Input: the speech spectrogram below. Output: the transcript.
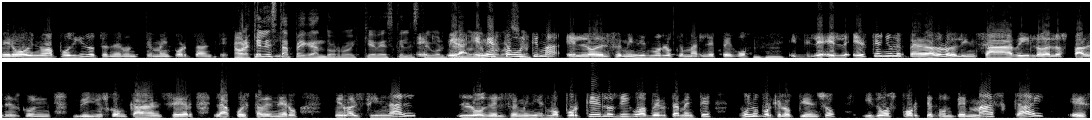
pero hoy no ha podido tener un tema importante. Ahora, ¿qué le está pegando, Roy? ¿Qué ves que le esté Eh, mira, golpeando? en la esta aprobación? última, en lo del feminismo es lo que más le pegó. Ujú. El- el- Este año le he pegado lo del INSABI, lo de los padres con niños con cáncer, la cuesta de enero, pero al final lo del feminismo. ¿Por qué lo digo abiertamente? Uno, porque lo pienso, y dos, porque donde más cae es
